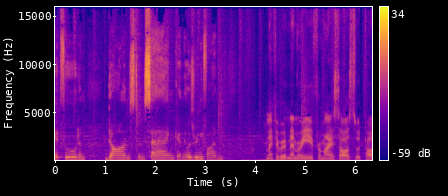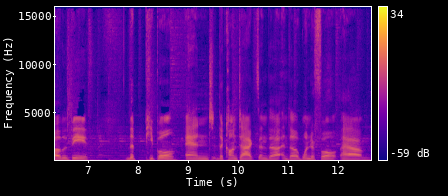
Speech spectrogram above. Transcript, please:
ate food and danced and sang, and it was really fun. My favorite memory from ISSOS would probably be the people and the contacts and the and the wonderful um,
